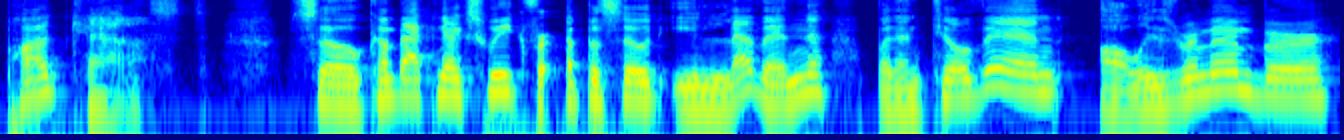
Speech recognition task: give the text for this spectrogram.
podcast. So come back next week for episode 11, but until then, always remember.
